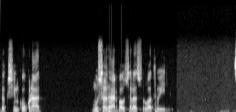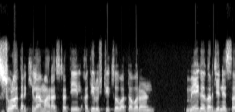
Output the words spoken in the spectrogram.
दक्षिण कोकणात मुसळधार पावसाला सुरुवात होईल. सोळा तारखेला महाराष्ट्रातील अतिवृष्टीचं वातावरण मेघगर्जनेसह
